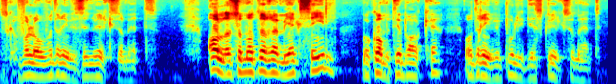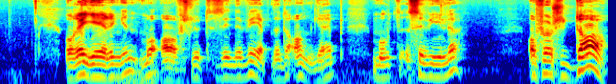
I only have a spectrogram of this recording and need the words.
skal få lov å drive sin virksomhet. Alle som måtte rømme i eksil, må komme tilbake og drive politisk virksomhet. Og regjeringen må avslutte sine væpnede angrep mot sivile. Og først da,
